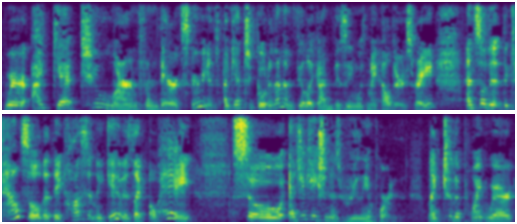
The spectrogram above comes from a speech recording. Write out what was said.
where i get to learn from their experience. I get to go to them and feel like i'm visiting with my elders right? And so the, the counsel that they constantly give is like oh hey so education is really important. Like to the point where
